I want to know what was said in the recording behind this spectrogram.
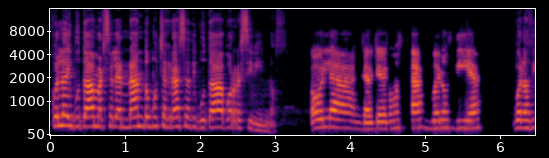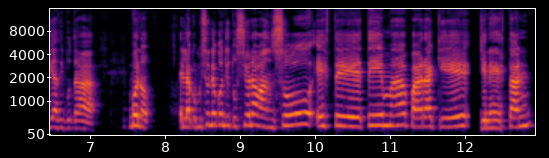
con la diputada Marcela Hernando. Muchas gracias, diputada, por recibirnos. Hola, Gabriela, ¿cómo estás? Buenos días. Buenos días, diputada. Bueno, en la Comisión de Constitución avanzó este tema para que quienes están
